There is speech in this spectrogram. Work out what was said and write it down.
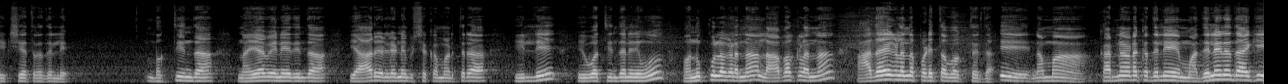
ಈ ಕ್ಷೇತ್ರದಲ್ಲಿ. ಭಕ್ತಿಯಿಂದ, ನಯವಿನಯದಿಂದ ಯಾರು ಎಳ್ಳೆಣ್ಣೆ ಅಭಿಷೇಕ ಮಾಡ್ತೀರಾ, ಇಲ್ಲಿ ಇವತ್ತಿಂದನೇ ನೀವು ಅನುಕೂಲಗಳನ್ನು, ಲಾಭಗಳನ್ನು, ಆದಾಯಗಳನ್ನು ಪಡಿತಾ ಹೋಗ್ತಾ ಇದ್ದ ಈ ನಮ್ಮ ಕರ್ನಾಟಕದಲ್ಲಿ ಮೊದಲನೇದಾಗಿ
